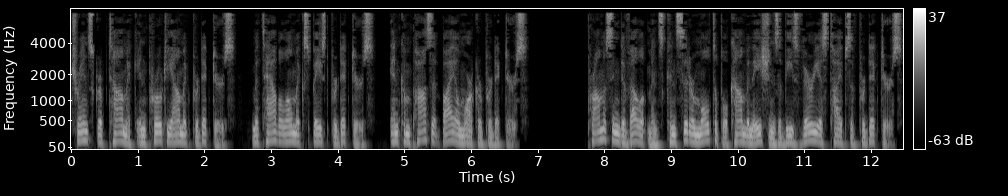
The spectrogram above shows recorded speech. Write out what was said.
transcriptomic and proteomic predictors, metabolomics-based predictors, and composite biomarker predictors promising developments consider multiple combinations of these various types of predictors,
